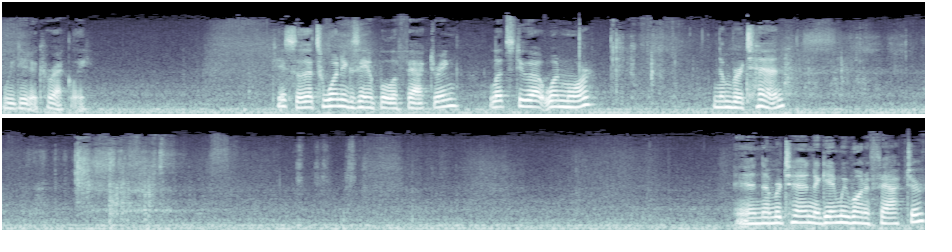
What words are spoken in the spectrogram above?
we did it correctly. Okay, so that's one example of factoring. Let's do out one more. Number 10. And number 10, again, we want to factor.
